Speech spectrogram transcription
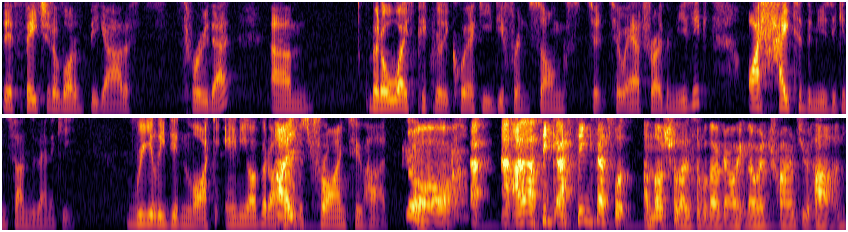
they've featured a lot of big artists through that. Um, but always pick really quirky, different songs to, to outro the music. I hated the music in Sons of Anarchy. Really didn't like any of it. I thought it was trying too hard. Oh, I, I I think I think that's what I'm not sure that's what they were going. They weren't trying too hard,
